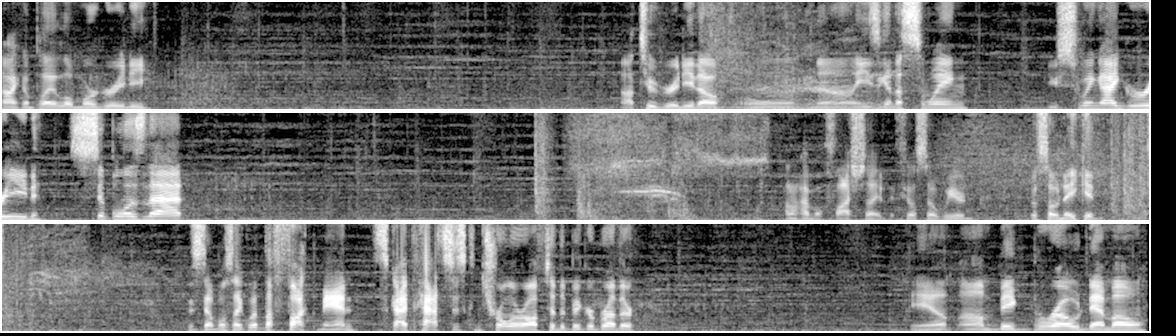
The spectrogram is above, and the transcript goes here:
Now I can play a little more greedy. Not too greedy, though. Oh, no, he's gonna swing. You swing, I greed. Simple as that. Flashlight. It feels so weird. I feel so naked. This demo's like, what the fuck, man? This guy passed his controller off to the bigger brother. Yep, I'm big bro, demo.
